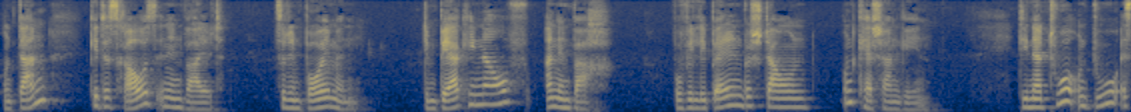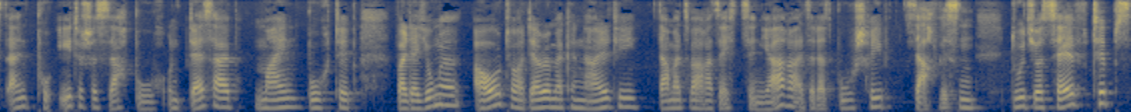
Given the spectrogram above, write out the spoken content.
und dann geht es raus in den Wald, zu den Bäumen, den Berg hinauf an den Bach, wo wir Libellen bestaunen und keschern gehen. Die Natur und du ist ein poetisches Sachbuch und deshalb mein Buchtipp, weil der junge Autor Daryl McAnulty, damals war er 16 Jahre, als er das Buch schrieb, Sachwissen, Do-it-yourself-Tipps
